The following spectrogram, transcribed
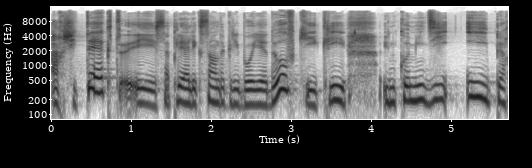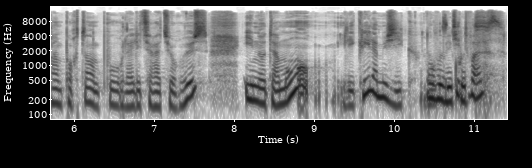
architecte et s'appelait Alexandre Griboyedov qui écrit une comédie hyper importante pour la littérature russe et notamment il écrit la musique. Donc, On vous écoute. Valse.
